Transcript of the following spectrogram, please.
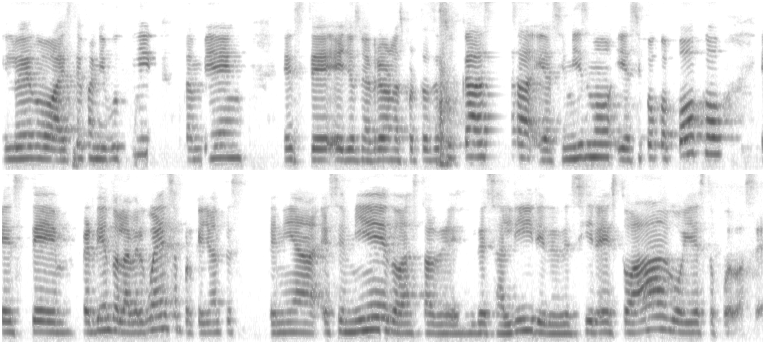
y luego a Stephanie Boutique también, este, ellos me abrieron las puertas de su casa, y así mismo, y así poco a poco, este, perdiendo la vergüenza, porque yo antes tenía ese miedo hasta de salir y de decir esto hago y esto puedo hacer.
